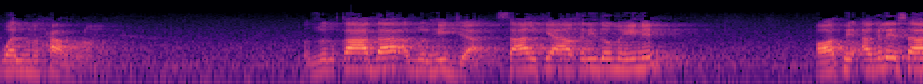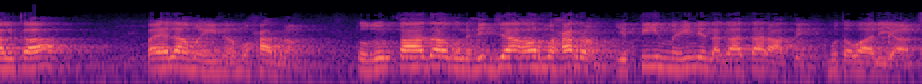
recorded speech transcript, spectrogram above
वल मुहर्रम। जुल्कादा, जुलहिज्जा, साल के आखिरी दो महीने और फिर अगले साल का पहला महीना मुहर्रम। तो जुल्कादा और मुहर्रम, ये तीन महीने लगातार आते हैं, मुतवालियात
